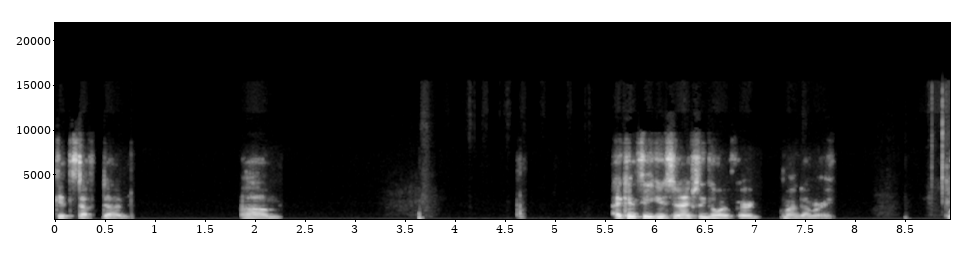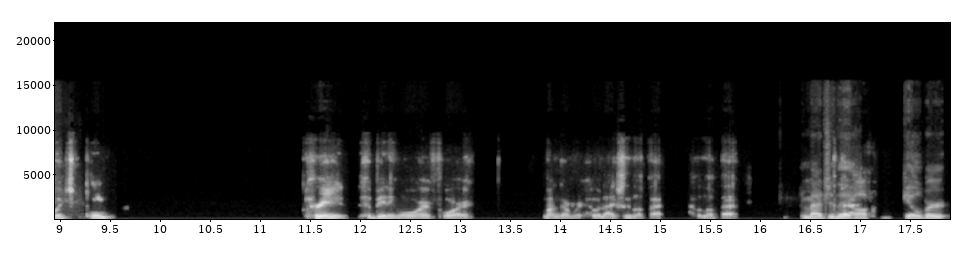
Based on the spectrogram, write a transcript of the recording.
get stuff done. Um I can see Houston actually going for Montgomery, which can create a bidding war for Montgomery. I would actually love that. I would love that. Imagine they off Gilbert,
